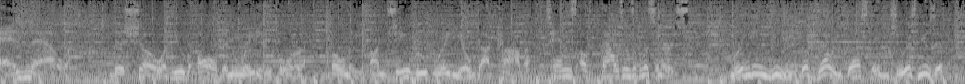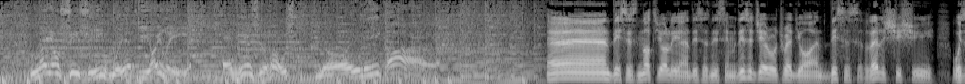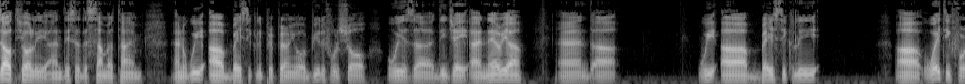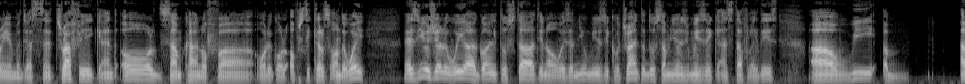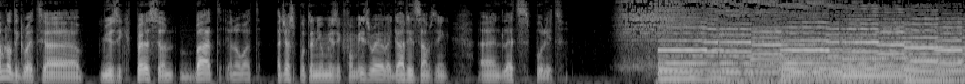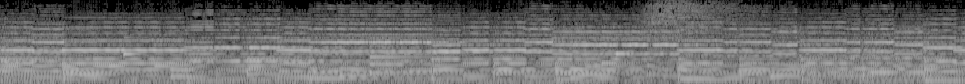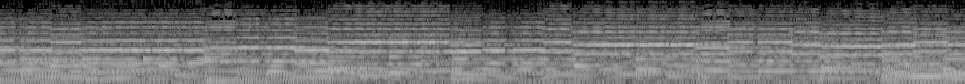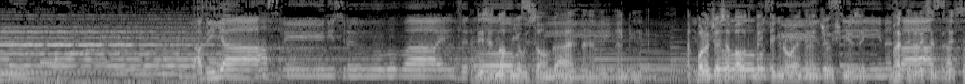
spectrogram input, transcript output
And now, the show you've all been waiting for. Only on JRootRadio.com. Tens of thousands of listeners. Bringing you the very best in Jewish music. Leo Shishi with Yoely. And here's your host, Yoely Kar. And this is not Yoli, and this is Nisim. This is J-Root Radio, and this is Lel Shishi without Yoli, and this is the summertime. And we are basically preparing you a beautiful show with uh, DJ Neria, and uh, we are basically uh, waiting for him, just uh, traffic and all some kind of uh, what do you call obstacles on the way. As usually, we are going to start, you know, with a new music. We're trying to do some new music and stuff like this. Uh, we, uh, I'm not a great uh, music person, but you know what? I just put a new music from Israel. I got it something, and let's put it. This is not new song. I, I, I apologize about my ignorant uh, Jewish music, but listen to this.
